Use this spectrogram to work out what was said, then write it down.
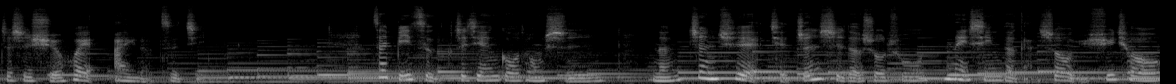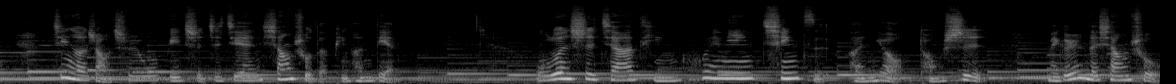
这是学会爱了自己。在彼此之间沟通时，能正确且真实的说出内心的感受与需求，进而找出彼此之间相处的平衡点。无论是家庭、婚姻、亲子、朋友、同事，每个人的相处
